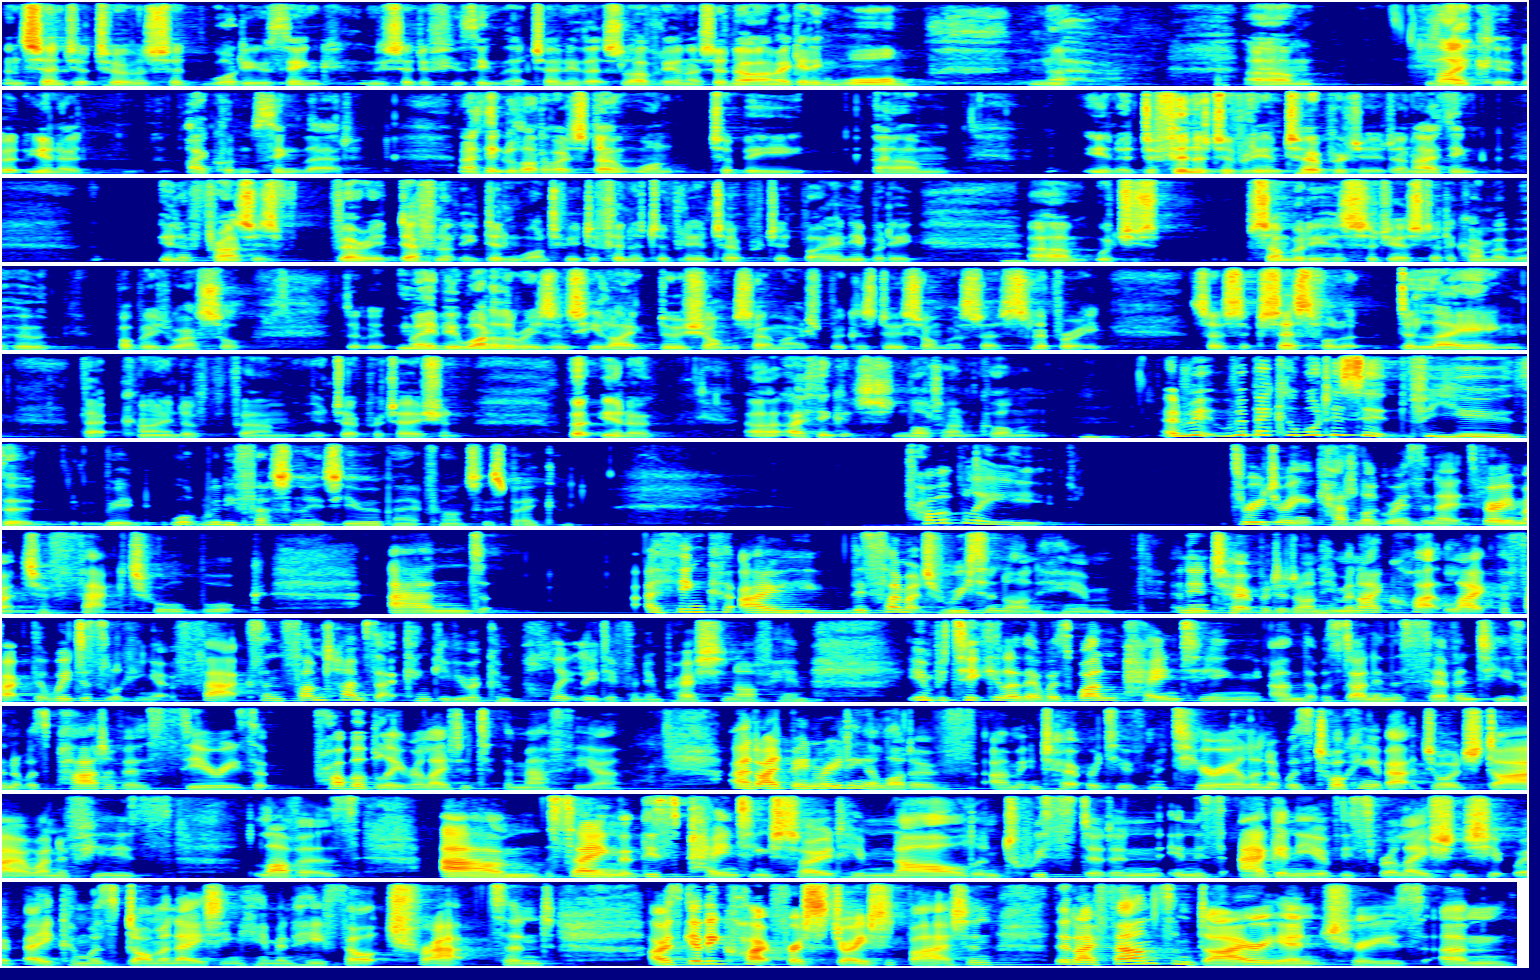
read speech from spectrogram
and sent it to him and said, what do you think? And he said, if you think that, Tony, that's lovely. And I said, no, am I getting warm? No. Um, like it, but, you know, I couldn't think that. And I think a lot of us don't want to be... Um, you know, definitively interpreted. And I think, you know, Francis very definitely didn't want to be definitively interpreted by anybody, um, which somebody has suggested, I can't remember who, probably Russell, that maybe one of the reasons he liked Duchamp so much, because Duchamp was so slippery, so successful at delaying that kind of um, interpretation. But, you know, uh, I think it's not uncommon. And Re- Rebecca, what is it for you that, re- what really fascinates you about Francis Bacon? Probably through doing a catalogue raisonné, it's very much a factual book. And I think I, there's so much written on him and interpreted on him, and I quite like the fact that we're just looking at facts, and sometimes that can give you a completely different impression of him. In particular, there was one painting um, that was done in the 70s, and it was part of a series that probably related to the mafia. And I'd been reading a lot of um, interpretive material, and it was talking about George Dyer, one of his lovers, um, saying that this painting showed him gnarled and twisted and in this agony of this relationship where Bacon was dominating him and he felt trapped. And I was getting quite frustrated by it. And then I found some diary entries um,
